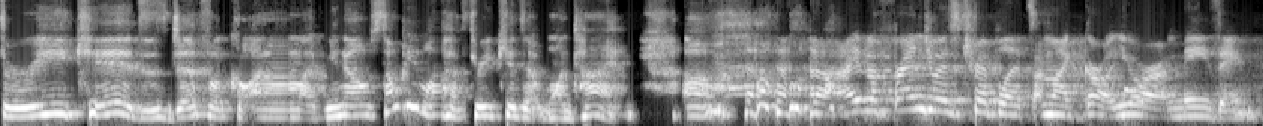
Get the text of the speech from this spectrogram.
three kids is difficult. And I'm like, you know, some people have three kids at one time. Um, I have a friend who has triplets. I'm like, girl, you are amazing.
